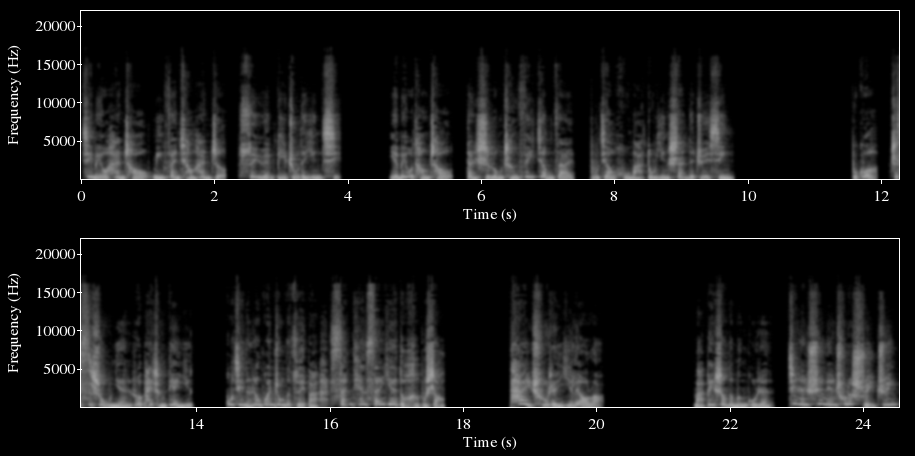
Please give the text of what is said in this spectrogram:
既没有汉朝民犯强悍者虽远必诛的硬气，也没有唐朝但使龙城飞将在，不教胡马度阴山的决心。不过这四十五年若拍成电影。估计能让观众的嘴巴三天三夜都合不上，太出人意料了。马背上的蒙古人竟然训练出了水军，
